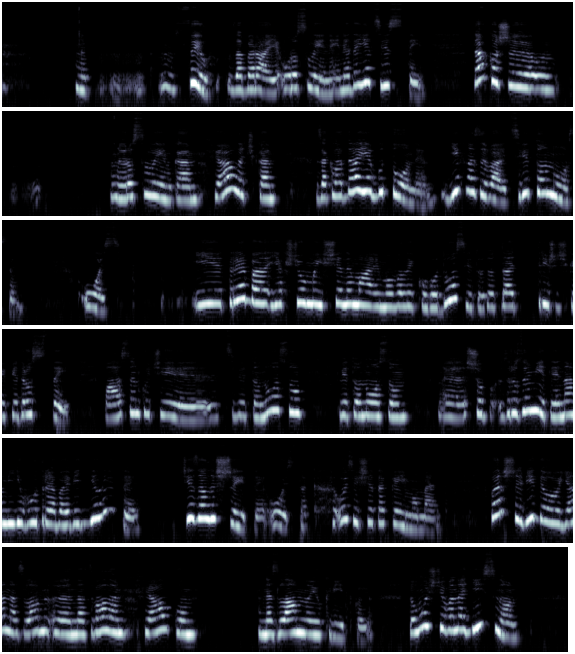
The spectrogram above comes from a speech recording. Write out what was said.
сил забирає у рослини і не дає цвісти. Також е, рослинка, фіалочка закладає бутони. Їх називають цвітоноси. Ось. І треба, якщо ми ще не маємо великого досвіду, то дати трішечки підрости пасинку чи цвітоносу, квітоносу, щоб зрозуміти, нам його треба відділити чи залишити. Ось так. Ось іще такий момент. В перше відео я е, назвала фіалку незламною квіткою, тому що вона дійсно,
